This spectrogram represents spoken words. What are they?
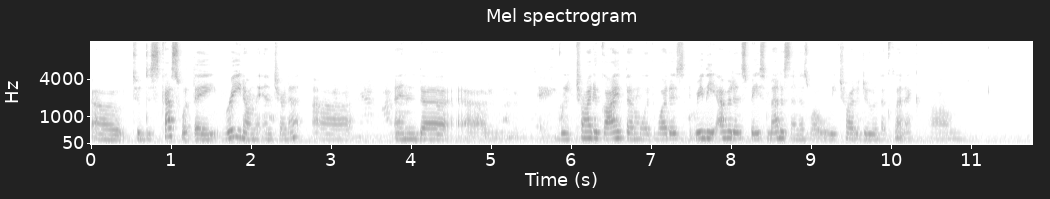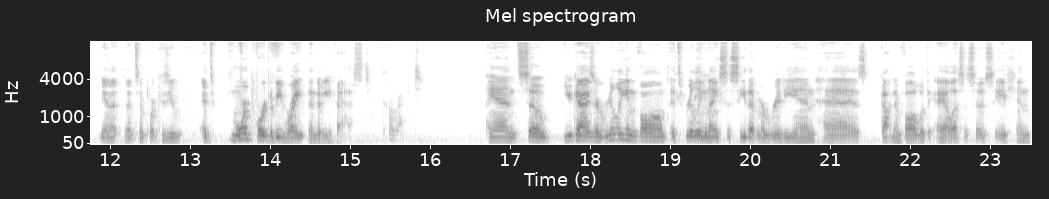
uh, to discuss what they read on the internet, uh, and uh, we try to guide them with what is really evidence-based medicine. Is what we try to do in the clinic. Um, Yeah, that, that's important because you. It's more important to be right than to be fast. Correct. And so you guys are really involved. It's really nice to see that Meridian has gotten involved with the ALS Association.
